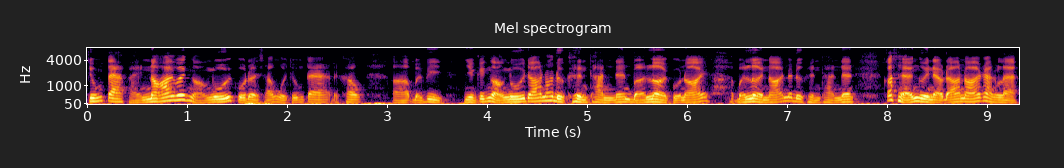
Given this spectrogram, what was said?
chúng ta phải nói với ngọn núi của đời sống của chúng ta được không? À, bởi vì những cái ngọn núi đó nó được hình thành nên bởi lời của nói, bởi lời nói nó được hình thành nên. Có thể người nào đó nói rằng là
